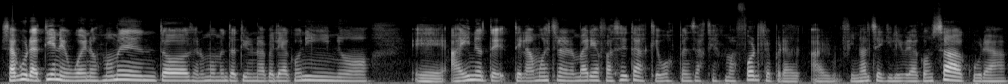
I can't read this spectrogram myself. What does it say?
Sakura tiene buenos momentos, en un momento tiene una pelea con Ino, eh, ahí no te, te, la muestran en varias facetas que vos pensás que es más fuerte, pero al, final se equilibra con Sakura,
